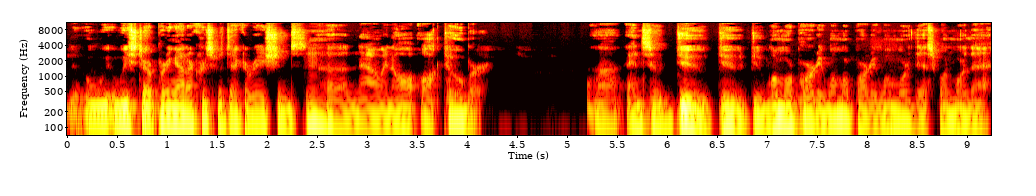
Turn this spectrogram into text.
We, we, start putting out our Christmas decorations mm-hmm. uh, now in all, October. Uh, and so do, do, do one more party, one more party, one more this, one more that.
